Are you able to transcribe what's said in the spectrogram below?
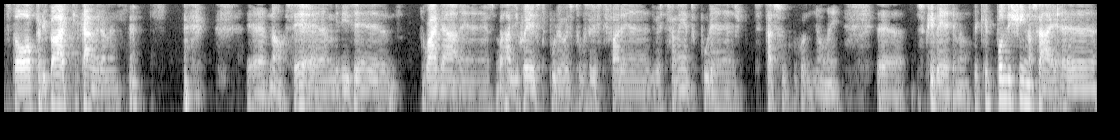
stop, riparti, cameraman, eh, no, se eh, mi dite guarda eh, sbagli questo, oppure questo potresti fare diversamente, oppure stai su coglioni, eh, scrivetemelo, perché il pollicino, sai, eh,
